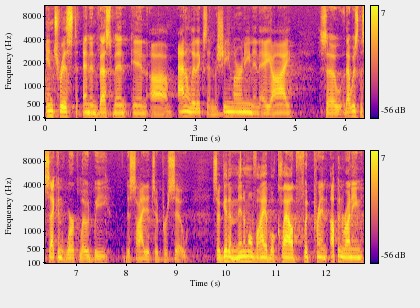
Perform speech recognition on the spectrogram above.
interest and investment in uh, analytics and machine learning and AI. So that was the second workload we decided to pursue. So get a minimal viable cloud footprint up and running,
